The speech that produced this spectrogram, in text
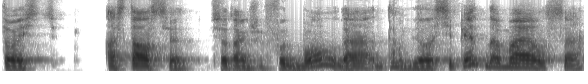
То есть остался все так же футбол, да, там велосипед добавился,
